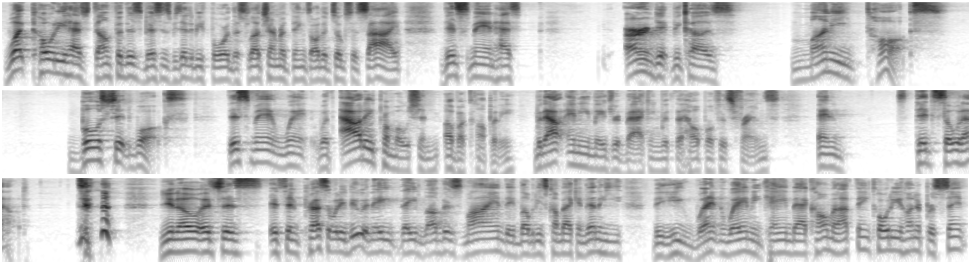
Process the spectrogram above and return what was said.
what Cody has done for this business, we said it before, the sledgehammer things, all the jokes aside, this man has earned it because money talks, bullshit walks. This man went without a promotion of a company, without any major backing, with the help of his friends, and did sold out. you know, it's just it's impressive what he do, and they they love his mind. They love what he's come back, and then he he went away and he came back home, and I think Cody 100 percent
